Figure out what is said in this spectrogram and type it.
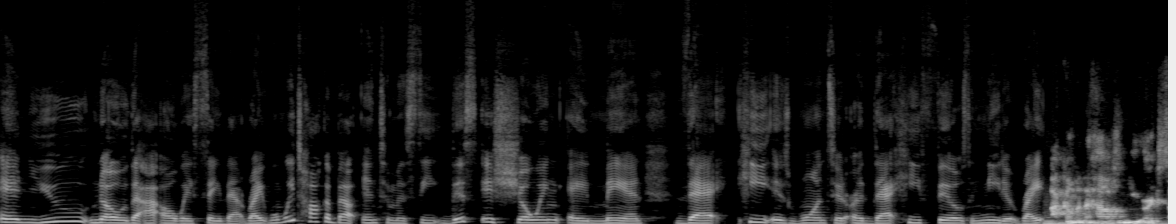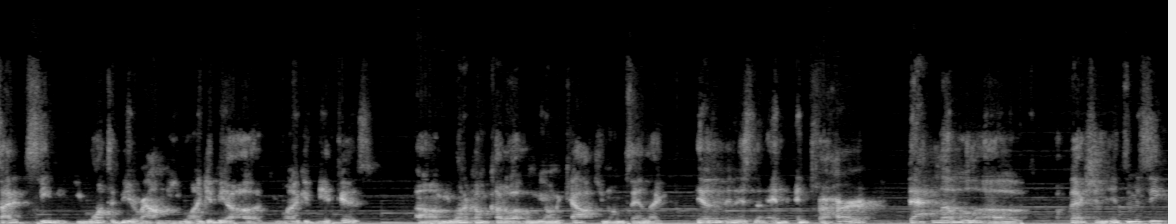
And you know that I always say that, right? When we talk about intimacy, this is showing a man that he is wanted or that he feels needed, right? I come in the house and you are excited to see me. You want to be around me. You want to give me a hug. You want to give me a kiss. Um, you want to come cuddle up with me on the couch. You know what I'm saying? Like, and and, and for her, that level of affection, intimacy,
